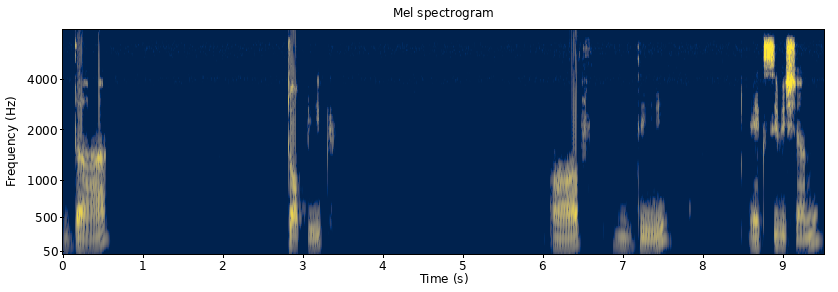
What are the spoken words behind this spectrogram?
the topic of the exhibition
